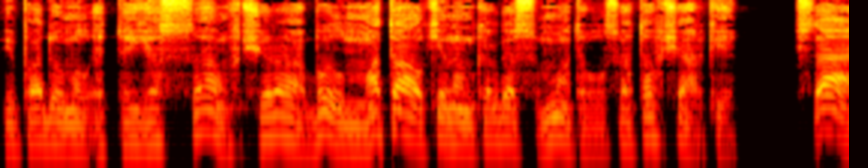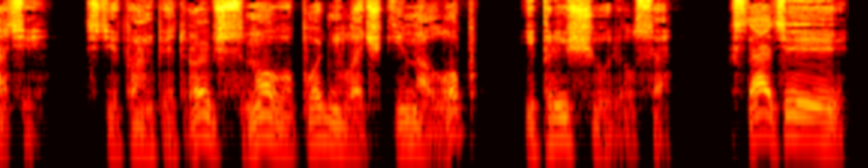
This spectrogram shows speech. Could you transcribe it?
и подумал, это я сам вчера был Моталкиным, когда сматывался от овчарки. «Кстати», — Степан Петрович снова поднял очки на лоб и прищурился. «Кстати,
